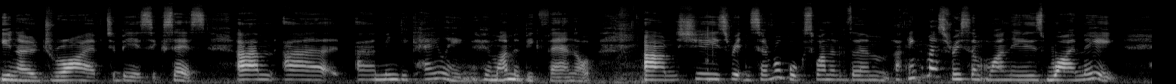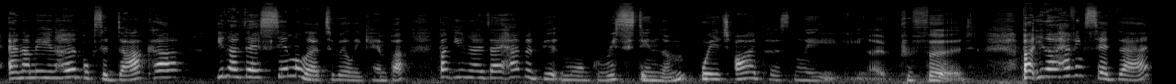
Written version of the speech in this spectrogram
you know, drive to be a success. Um, uh, uh, Mindy Kaling, whom I'm a big fan of, um, she's written several books. One of them, I think the most recent one is Why Me? And I mean, her books are darker. You know, they're similar to Ellie Kemper, but you know, they have a bit more grist in them, which I personally, you know, preferred. But you know, having said that,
